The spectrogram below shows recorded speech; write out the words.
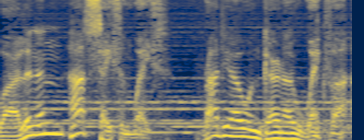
Warlinen ha Sathanwaith. Radio and Gurno Wegva.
